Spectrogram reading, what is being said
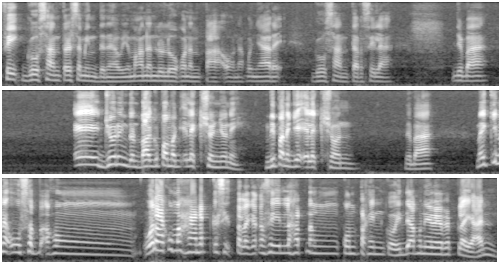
fake ghost hunter sa Mindanao, yung mga nanluloko ng tao na kunyari ghost hunter sila. 'Di ba? Eh during doon bago pa mag-election yun eh. Hindi pa nag-election, 'di ba? May kinausap akong wala akong mahanap kasi talaga kasi lahat ng kontakin ko hindi ako nire-replyan.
